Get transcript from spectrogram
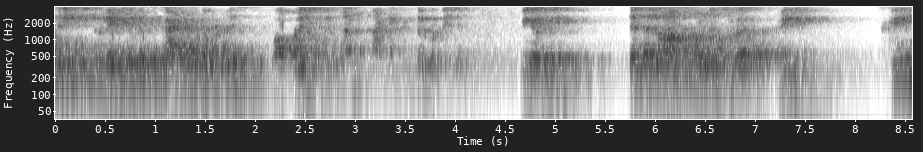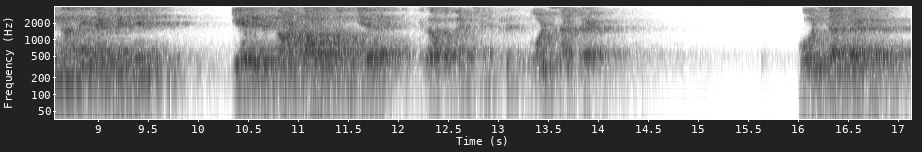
three relative risk, attributable risk, population risk, and, and its interpretation we have seen. Then the last one is screening. Screening, as I said, this is here it is not the outcome here. You have to mention it with gold standard. Gold standard.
